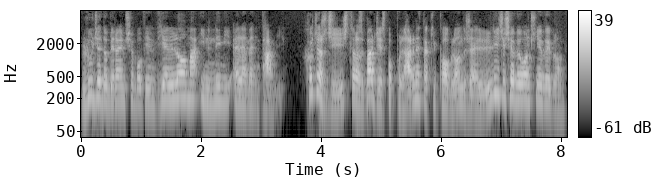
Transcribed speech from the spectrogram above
Ludzie dobierają się bowiem wieloma innymi elementami. Chociaż dziś coraz bardziej jest popularny taki pogląd, że liczy się wyłącznie wygląd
